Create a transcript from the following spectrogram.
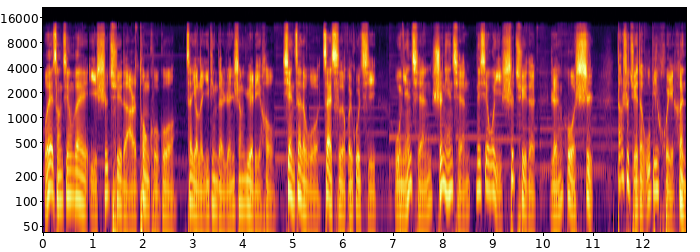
我也曾经为已失去的而痛苦过，在有了一定的人生阅历后，现在的我再次回顾起五年前、十年前那些我已失去的人或事，当时觉得无比悔恨，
